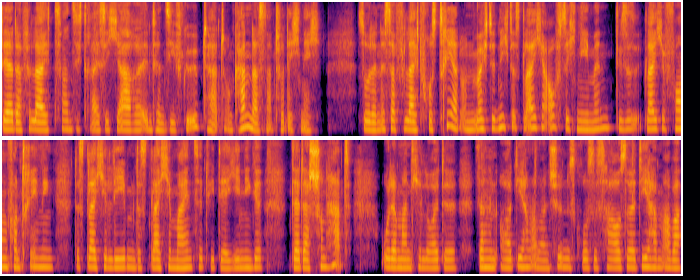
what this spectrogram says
der da vielleicht 20, 30 Jahre intensiv geübt hat und kann das natürlich nicht. So, dann ist er vielleicht frustriert und möchte nicht das Gleiche auf sich nehmen, diese gleiche Form von Training, das gleiche Leben, das gleiche Mindset wie derjenige, der das schon hat. Oder manche Leute sagen, oh, die haben aber ein schönes großes Haus oder die haben aber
